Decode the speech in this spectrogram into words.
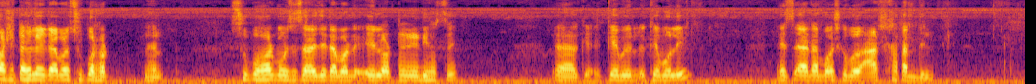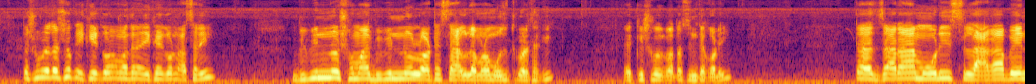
পাশেরটা হলো, এটা আবার সুপার হট, দেখেন। সুপার হট মরিচের চারা, যেটা আবার এই লটটা রেডি হচ্ছে। কেবল কেবলই। এই চারাটা বয়স কেবল আট সাত, আট দিন। তো সুপ্রিয় দর্শক, একে আমাদের একে করে নার্সারি। বিভিন্ন সময় বিভিন্ন লটের চারাগুলো আমরা মজুত করে থাকি। কৃষকের কথা চিন্তা করেই। তা যারা মরিচ লাগাবেন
